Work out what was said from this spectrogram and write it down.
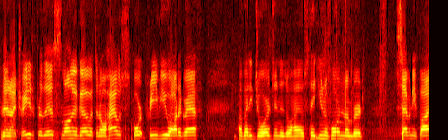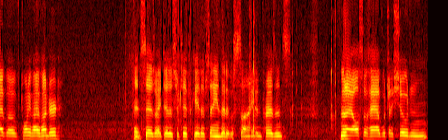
And then I traded for this long ago. It's an Ohio Sport Preview autograph of Eddie George in his Ohio State uniform, numbered 75 of 2500. And it says right there the certificate of saying that it was signed in presence. And then I also have, which I showed in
